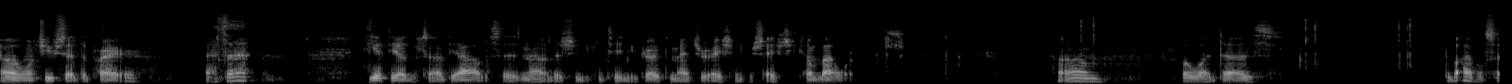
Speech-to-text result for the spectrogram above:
oh, once you've said the prayer, that's that. You get the other side of the aisle that says, no, there should be continued growth and maturation. Your faith should come by works. Um, but what does the Bible say?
